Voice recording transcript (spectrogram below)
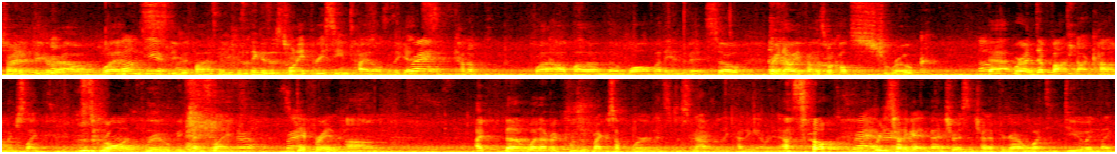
trying to figure out what Oh, this stupid font is going to be. Because the thing is, there's 23 scene titles, and it gets Right. kind of pl- uh, plotted on the wall by the end of it. So right now we found this one called Stroke. Oh. That we're on dafont.com and just like scrolling through because like Right. different. Um, I, the whatever comes with Microsoft Word is just not really cutting it right now. So Right, we're just right, trying to get adventurous and trying to figure out what to do. And like,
